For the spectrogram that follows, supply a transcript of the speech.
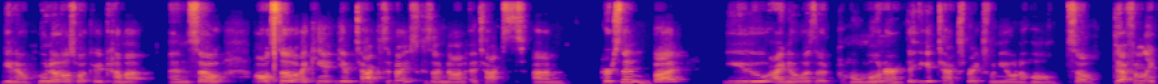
you know, who knows what could come up. And so also I can't give tax advice because I'm not a tax um, person, but you, I know as a homeowner that you get tax breaks when you own a home. So definitely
